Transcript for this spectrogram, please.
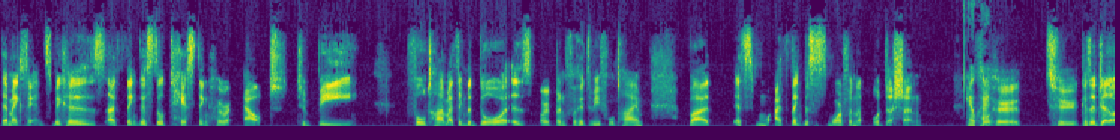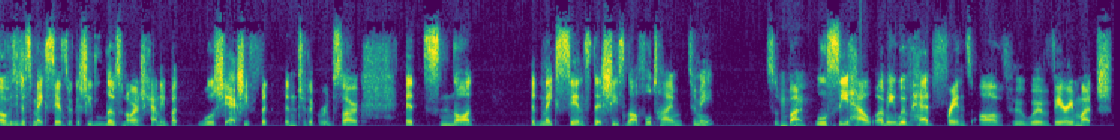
That makes sense because I think they're still testing her out to be full time. I think the door is open for her to be full time, but it's. I think this is more of an audition okay. for her to because it just, obviously just makes sense because she lives in Orange County, but will she actually fit into the group? So it's not it makes sense that she's not full time to me. So, mm-hmm. But we'll see how. I mean, we've had friends of who were very much,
